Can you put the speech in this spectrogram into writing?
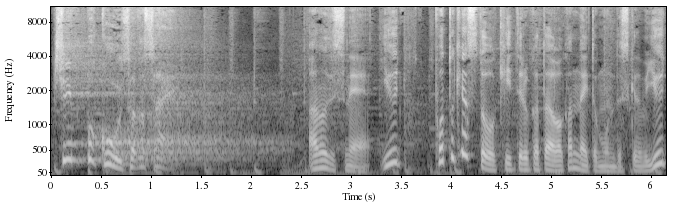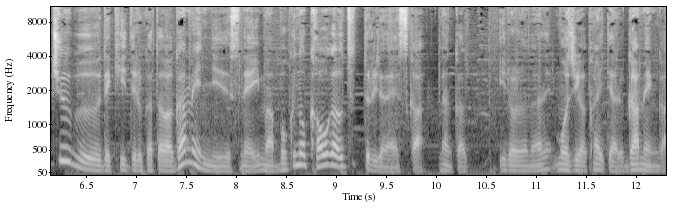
チンポコを探さい。あのですね、ポッドキャストを聞いてる方はわかんないと思うんですけども、YouTube で聞いてる方は画面にですね、今僕の顔が映ってるじゃないですか。なんか、いろいろなね、文字が書いてある画面が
